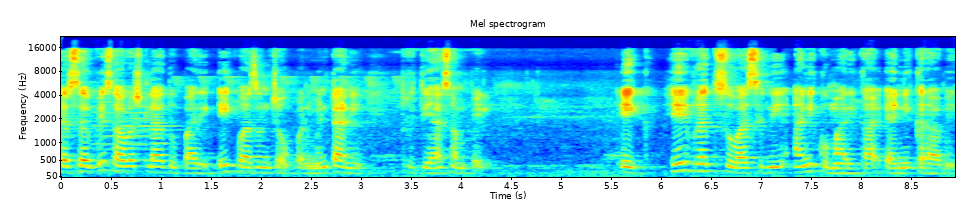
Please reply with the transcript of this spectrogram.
तर सव्वीस ऑगस्टला दुपारी एक वाजून चौपन्न मिनिटांनी तृतीया संपेल. एक हे व्रत सुवासिनी आणि कुमारिका यांनी करावे.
